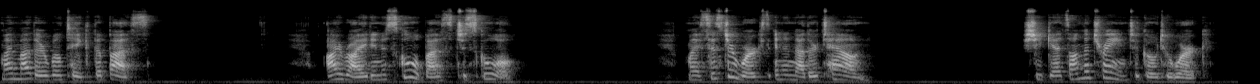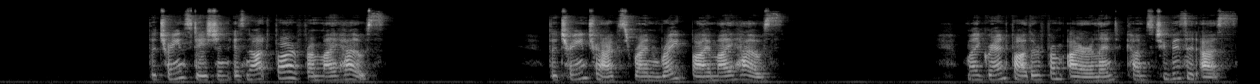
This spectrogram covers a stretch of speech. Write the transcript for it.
my mother will take the bus. I ride in a school bus to school. My sister works in another town. She gets on the train to go to work. The train station is not far from my house. The train tracks run right by my house. My grandfather from Ireland comes to visit us.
